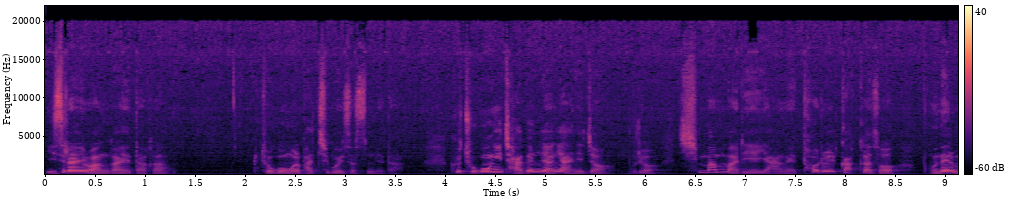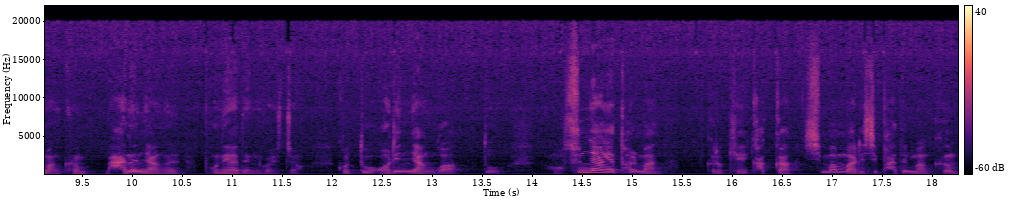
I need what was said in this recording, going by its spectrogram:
이스라엘 왕가에다가 조공을 바치고 있었습니다. 그 조공이 작은 양이 아니죠. 무려 10만 마리의 양의 털을 깎아서 보낼 만큼 많은 양을 보내야 되는 거였죠. 그것도 어린 양과 또 어, 순양의 털만 그렇게 각각 10만 마리씩 받을 만큼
